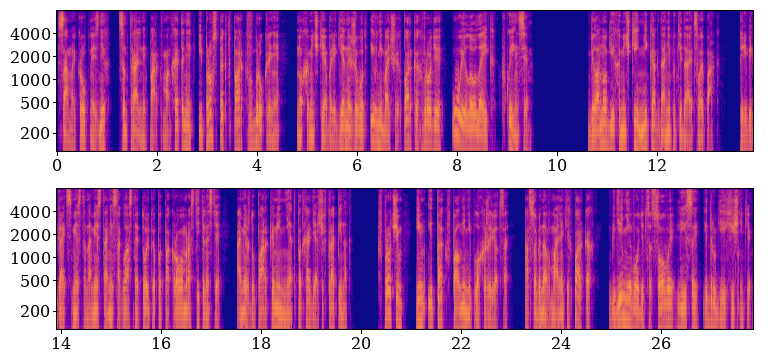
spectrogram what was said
Самый крупный из них – Центральный парк в Манхэттене и Проспект-парк в Бруклине, но хомячки-аборигены живут и в небольших парках вроде Уиллоу-Лейк в Куинсе. Белоногие хомячки никогда не покидают свой парк. Перебегать с места на место они согласны только под покровом растительности, а между парками нет подходящих тропинок. Впрочем, им и так вполне неплохо живется, особенно в маленьких парках, где не водятся совы, лисы и другие хищники.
